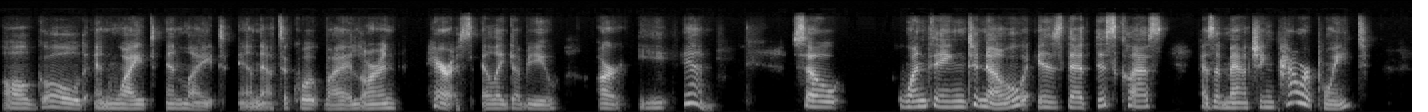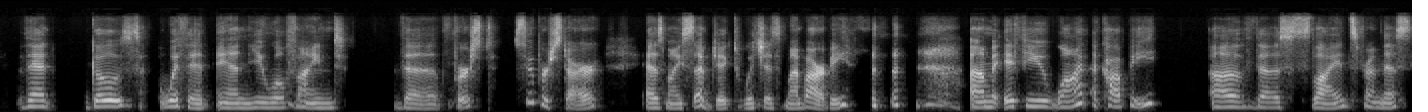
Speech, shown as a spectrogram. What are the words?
all gold and white and light. And that's a quote by Lawren Harris, L A W R E N. So, one thing to know is that this class has a matching PowerPoint that goes with it, and you will find the first superstar as my subject, which is my Barbie. um, if you want a copy of the slides from this,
